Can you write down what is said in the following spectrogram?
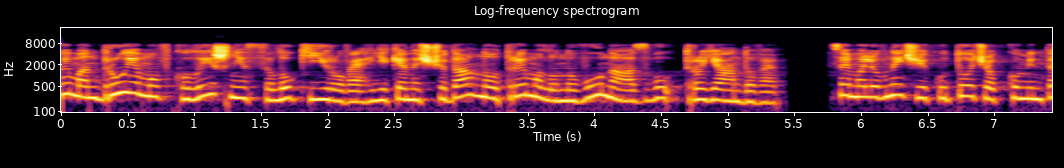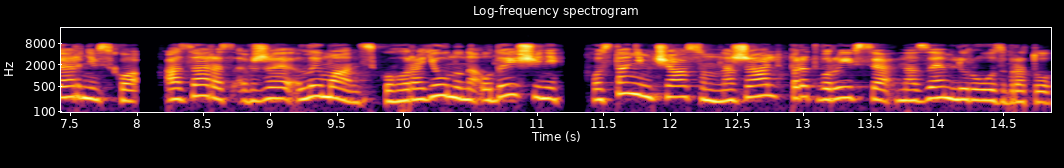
Ми мандруємо в колишнє село Кірове, яке нещодавно отримало нову назву Трояндове. Цей мальовничий куточок Комінтернівського, а зараз вже Лиманського району на Одещині останнім часом, на жаль, перетворився на землю розбрату.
